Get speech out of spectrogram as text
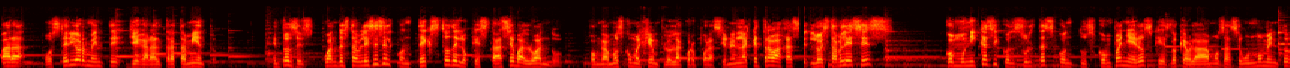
para posteriormente llegar al tratamiento. Entonces, cuando estableces el contexto de lo que estás evaluando, pongamos como ejemplo la corporación en la que trabajas, lo estableces, comunicas y consultas con tus compañeros, que es lo que hablábamos hace un momento,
